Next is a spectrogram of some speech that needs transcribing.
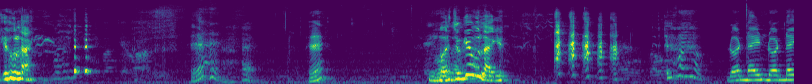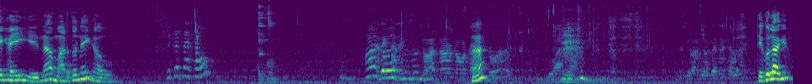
કેવું લાગે? હે? હે? મરચું કેવું લાગ્યું? દોઢ ડાઈ દોઢ ડાઈ ખાઈ ગઈ. ના મારે તો નહીં ખાવું. તીખું લાગ્યું.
